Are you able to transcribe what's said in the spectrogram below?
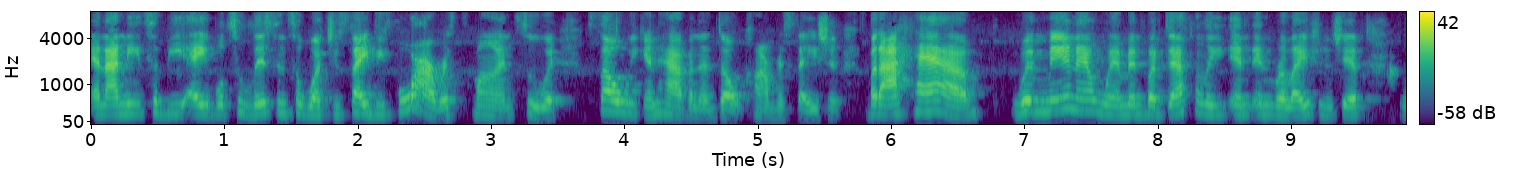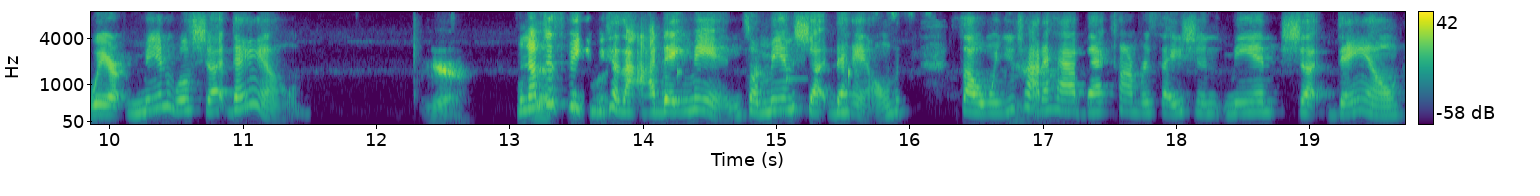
and I need to be able to listen to what you say before I respond to it so we can have an adult conversation. But I have with men and women, but definitely in, in relationships where men will shut down. Yeah. And I'm Yeah. just speaking because I, I date men. So men shut down. So when you try to have that conversation, men shut down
